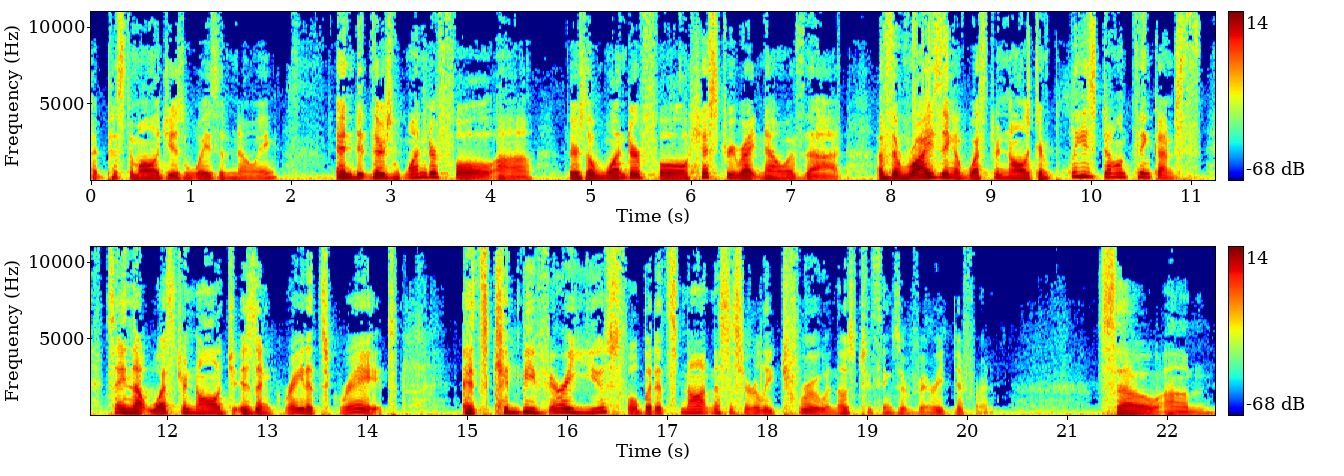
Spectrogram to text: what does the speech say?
Epistemology is ways of knowing. And there's wonderful uh, there's a wonderful history right now of that, of the rising of Western knowledge. And please don't think I'm saying that Western knowledge isn't great. It's great. It could be very useful, but it's not necessarily true. And those two things are very different. So, um,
